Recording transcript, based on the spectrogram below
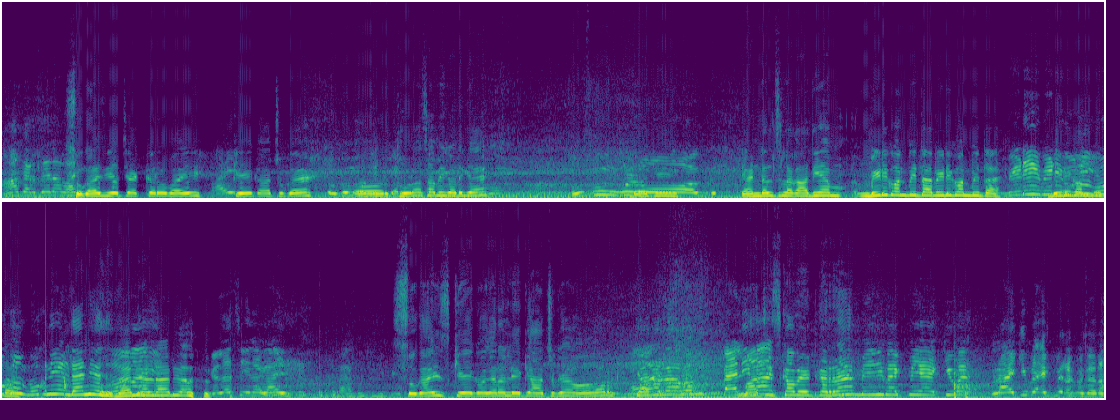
हाँ सो गाइस ये चेक करो भाई केक आ चुका है और थोड़ा सा भी घट गया है। कैंडल्स लगा दिए बीड़ी कौन पीता है? बीड़ी कौन पीता है? बीड़ी बीड़ी कौन पीता है? डैनियल डैनियल डैनियल गलत सीन है गाइस सो गाइस केक वगैरह लेके आ चुके हैं और क्या कर रहे हैं हम? पहली बार माचिस का वेट कर रहे हैं। मेरी बाइक पे है क्यों है। राय की बाइक पे रखो जरा।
